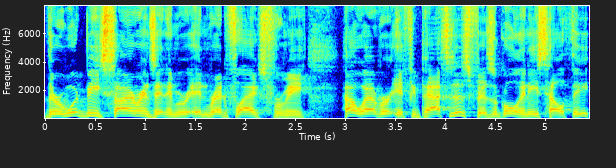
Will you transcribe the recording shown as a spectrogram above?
There would be sirens and, and red flags for me. However, if he passes his physical and he's healthy,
